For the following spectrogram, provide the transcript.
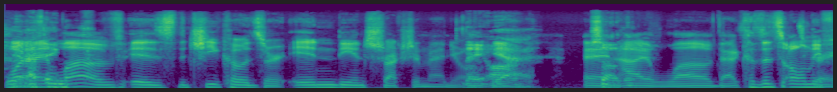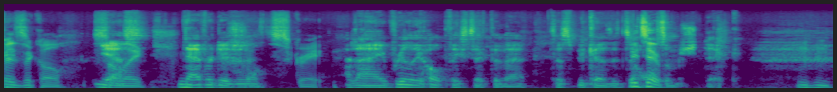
What I I, love is the cheat codes are in the instruction manual. They are Yeah, and so the- I love that because it's only great. physical. So yes, like never digital, It's great. and I really hope they stick to that, just because it's Me an too. awesome shtick. Mhm.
